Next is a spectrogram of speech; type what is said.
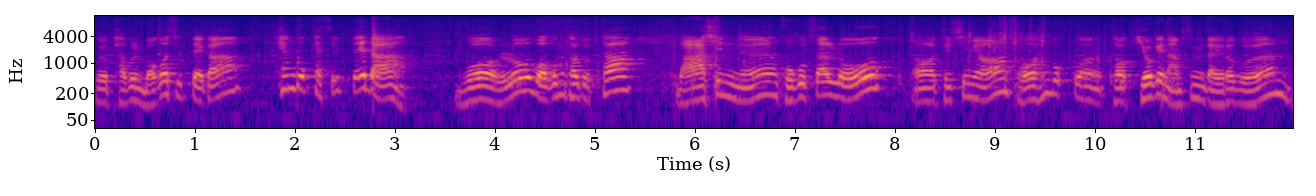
그 밥을 먹었을 때가 행복했을 때다. 무얼로 먹으면 더 좋다? 맛있는 고급 쌀로 어, 드시면 더 행복, 더 기억에 남습니다, 여러분.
